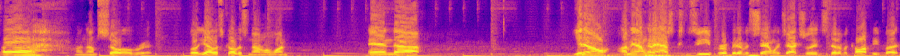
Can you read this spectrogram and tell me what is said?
Uh, and I'm so over it. But yeah, let's call this 911. And, uh, you know, I mean, I'm going to ask Z for a bit of a sandwich actually instead of a coffee, but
